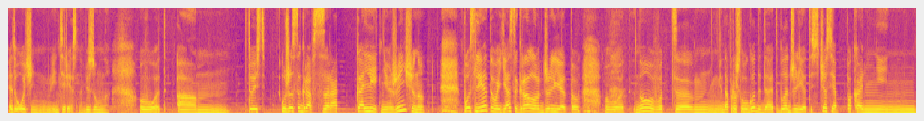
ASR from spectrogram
Это очень интересно, безумно. Вот. А, то есть уже сыграв 40-летнюю женщину, после этого я сыграла Джульетту. Вот. Но вот э, до прошлого года, да, это была Джульетта. Сейчас я пока не,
